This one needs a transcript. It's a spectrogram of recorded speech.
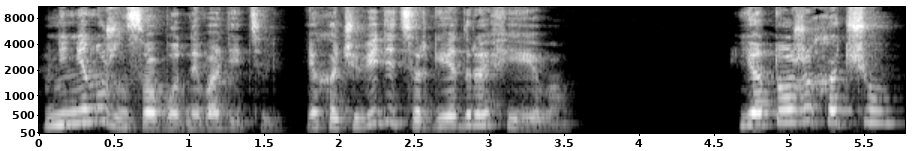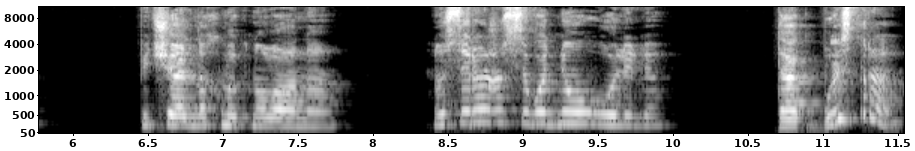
«Мне не нужен свободный водитель. Я хочу видеть Сергея Дорофеева». «Я тоже хочу», – печально хмыкнула она. «Но Сережу сегодня уволили». «Так быстро?»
